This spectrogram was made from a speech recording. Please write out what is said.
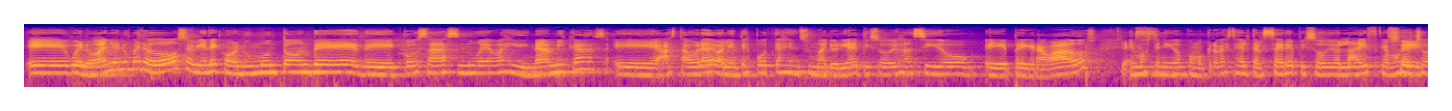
Eh, bueno, año número 2 se viene con un montón de, cosas nuevas y dinámicas. Eh, hasta ahora de Valientes Podcast en su mayoría de episodios han sido eh, pregrabados. Hemos tenido como creo que este es el tercer episodio live que hemos hecho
